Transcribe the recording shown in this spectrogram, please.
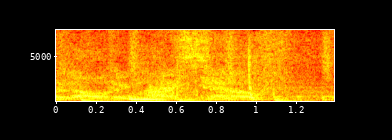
Allowing myself.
